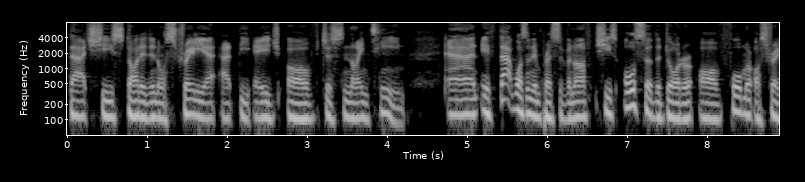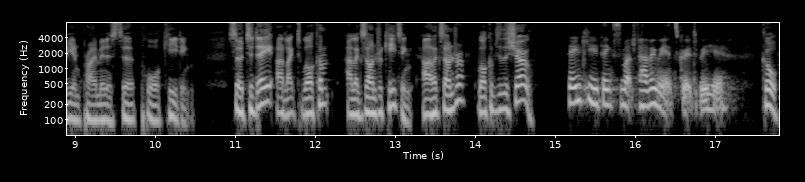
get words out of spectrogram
that she started in Australia at the age of just 19. And if that wasn't impressive enough, she's also the daughter of former Australian Prime Minister Paul Keating. So today I'd like to welcome Alexandra Keating. Alexandra, welcome to the show. Thank you. Thanks so much for having me. It's great to be here. Cool.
